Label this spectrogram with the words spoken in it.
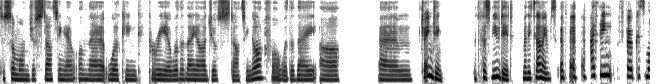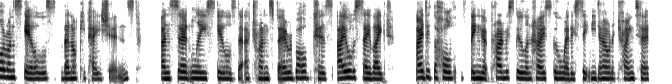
to someone just starting out on their working career, whether they are just starting off or whether they are um, changing, as you did many times? I think focus more on skills than occupations and certainly skills that are transferable because I always say like I did the whole thing at primary school and high school where they sit you down and trying to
